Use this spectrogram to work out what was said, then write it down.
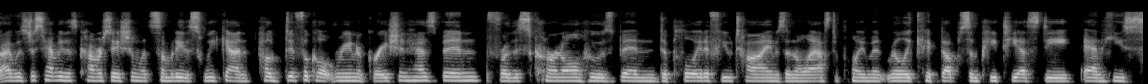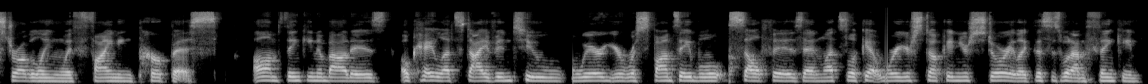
I was just having this conversation with somebody this weekend how difficult reintegration has been for this colonel who's been deployed a few times and the last deployment really kicked up some PTSD and he's struggling with finding purpose all I'm thinking about is, okay, let's dive into where your responsible self is and let's look at where you're stuck in your story. Like, this is what I'm thinking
